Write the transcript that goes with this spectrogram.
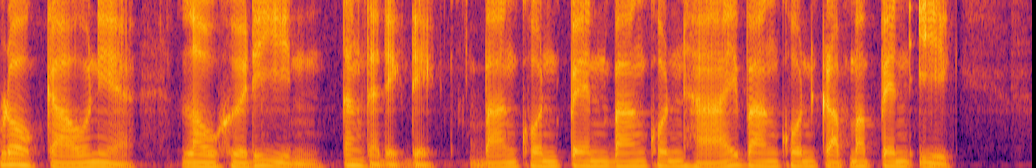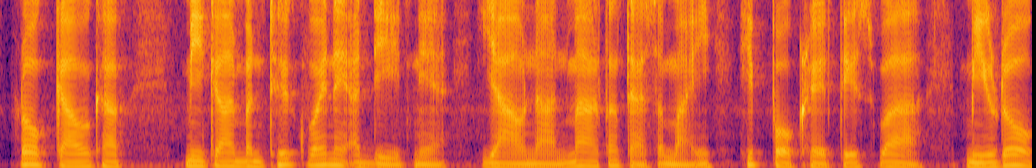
โรคเกาเนี่ยเราเคยได้ยินตั้งแต่เด็กๆ บางคนเป็นบางคนหาย บางคนกลับมาเป็นอีก โรคเกาครับ มีการบันทึกไว้ในอดีตเนี่ยยาวนานมากตั้งแต่สมัยฮิปโปเครติสว่ามีโรค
